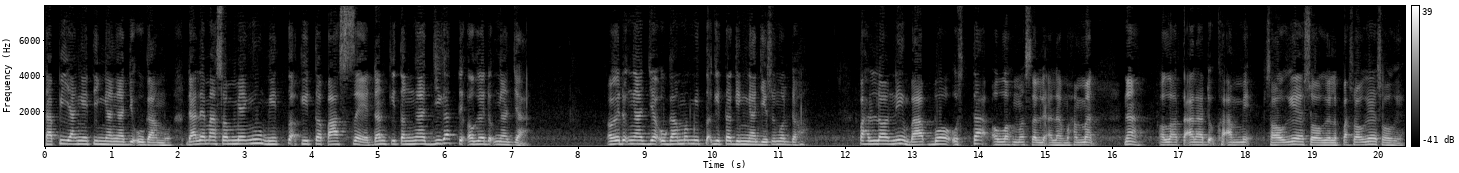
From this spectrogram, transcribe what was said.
Tapi yang tinggal ngaji agama. Dalam masa minggu minta kita pasal dan kita ngaji kata orang duk ngajar. Orang duk ngajar agama minta kita pergi ngaji sungguh dah pahala ni babo ustaz Allahumma salli ala Muhammad. Nah Allah Ta'ala duk ke ambil sore sore lepas sore sore.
